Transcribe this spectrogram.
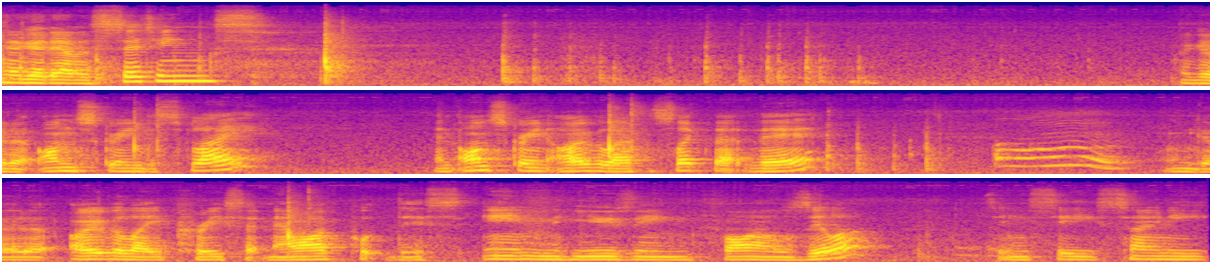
I'm going to go down to settings. I go to on-screen display and on-screen overlay. I can select that there Oh. and go to overlay preset. Now I've put this in using FileZilla. So you can see Sony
